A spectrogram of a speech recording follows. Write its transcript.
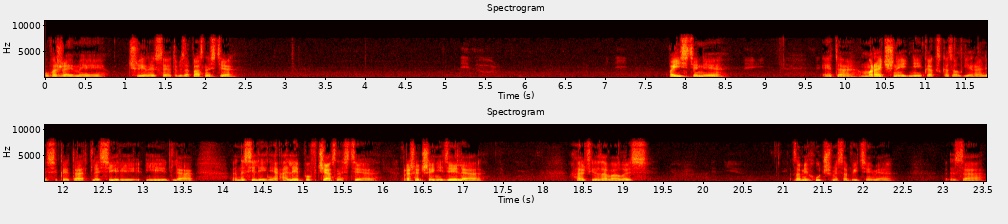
уважаемые члены Совета Безопасности, поистине это мрачные дни, как сказал генеральный секретарь, для Сирии и для населения Алеппо в частности. Прошедшая неделя характеризовалась самыми худшими событиями за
